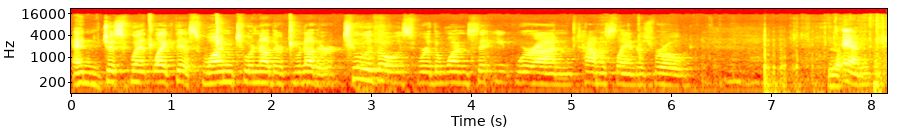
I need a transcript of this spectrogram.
And just went like this, one to another to another. Two of those were the ones that you- were on Thomas Landers Road. Yeah. And,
